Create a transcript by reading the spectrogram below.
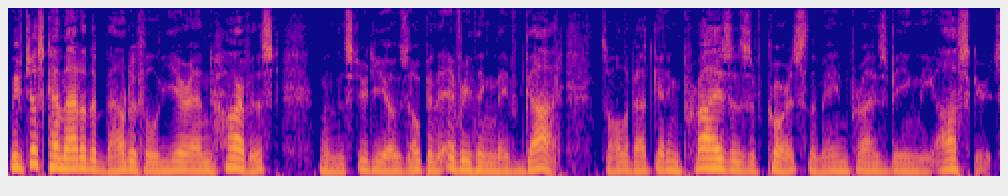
We've just come out of the bountiful year end harvest when the studios open everything they've got. It's all about getting prizes, of course, the main prize being the Oscars.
